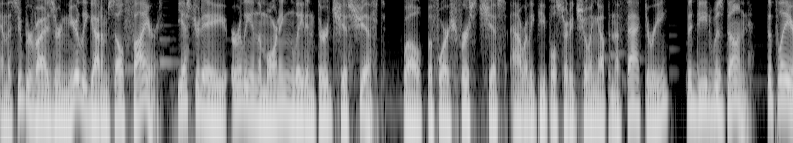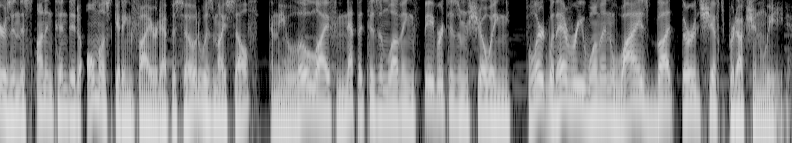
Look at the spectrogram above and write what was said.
and the supervisor nearly got himself fired. Yesterday, early in the morning, late in third shift shift, well, before first shift's hourly people started showing up in the factory, the deed was done. The players in this unintended, almost getting fired episode was myself and the low life, nepotism loving, favoritism showing, flirt with every woman, wise but third shift production lead.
